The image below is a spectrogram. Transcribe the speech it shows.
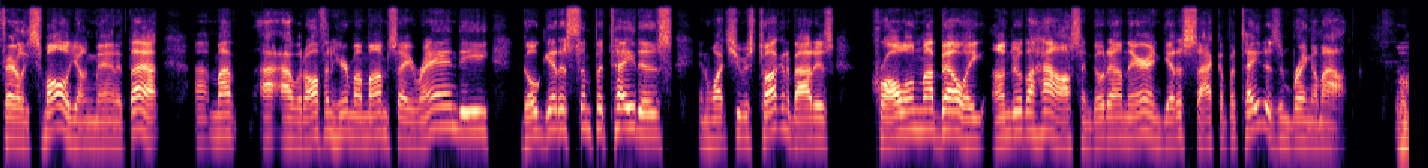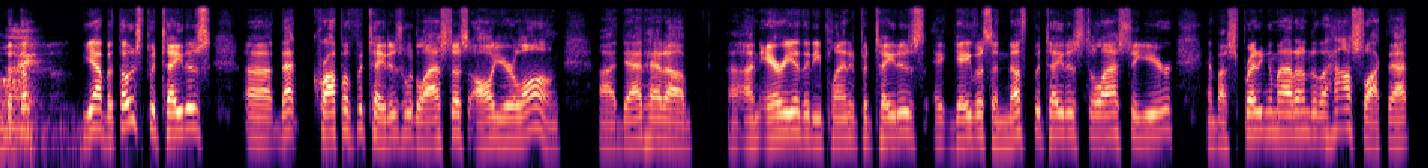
fairly small young man at that, uh, my I, I, would often hear my mom say, "Randy, go get us some potatoes." And what she was talking about is crawl on my belly under the house and go down there and get a sack of potatoes and bring them out. Oh my. But yeah, but those potatoes, uh, that crop of potatoes would last us all year long. Uh, Dad had a uh, an area that he planted potatoes. It gave us enough potatoes to last a year. And by spreading them out under the house like that,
